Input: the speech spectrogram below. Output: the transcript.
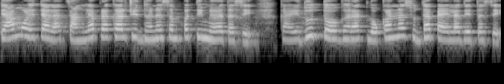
त्यामुळे त्याला चांगल्या प्रकारची धनसंपत्ती मिळत असे. काही दूध तो घरात लोकांना सुद्धा प्यायला देत असे.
